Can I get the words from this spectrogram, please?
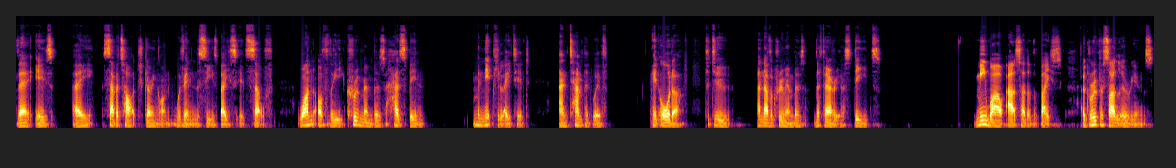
there is a sabotage going on within the Sea's base itself one of the crew members has been manipulated and tampered with in order to do another crew member's nefarious deeds. Meanwhile, outside of the base, a group of Silurians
